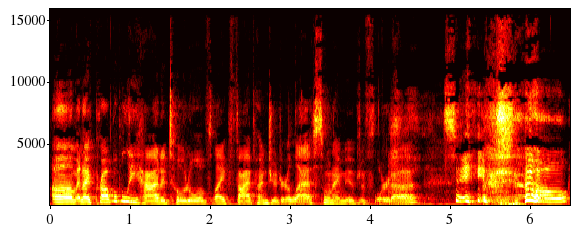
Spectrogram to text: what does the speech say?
Um, and I probably had a total of like 500 or less when I moved to Florida. Same. So,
